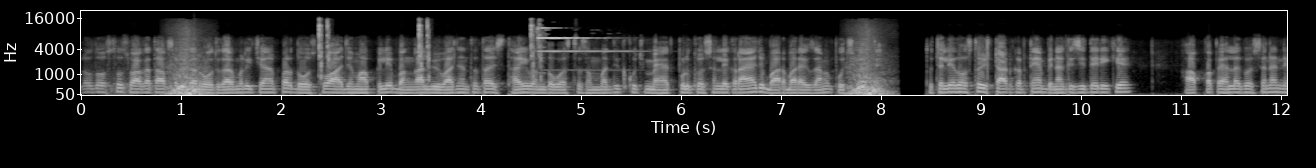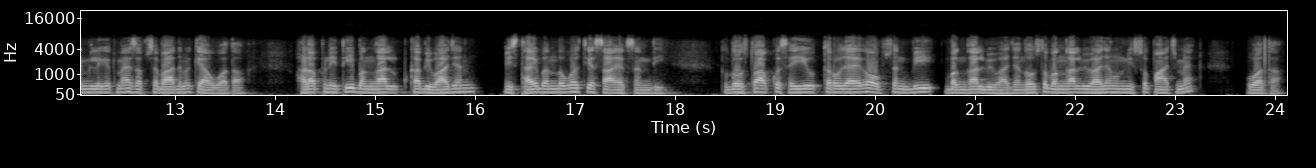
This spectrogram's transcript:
हेलो दोस्तों, स्वागत है आप सभी का रोज़गार मलिक चैनल पर। दोस्तों, आज हम आपके लिए बंगाल विभाजन तथा स्थायी बंदोबस्त से संबंधित कुछ महत्वपूर्ण क्वेश्चन लेकर आए हैं जो बार बार एग्ज़ाम में पूछे जाते हैं। तो चलिए दोस्तों, स्टार्ट करते हैं बिना किसी देरी के। आपका पहला क्वेश्चन है, निम्नलिखित में सबसे बाद में क्या हुआ था? हड़प नीति, बंगाल का विभाजन, स्थायी बंदोबस्त या सहायक संधि? तो दोस्तों, आपका सही उत्तर हो जाएगा ऑप्शन बी, बंगाल विभाजन। दोस्तों, बंगाल विभाजन उन्नीस में हुआ था।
